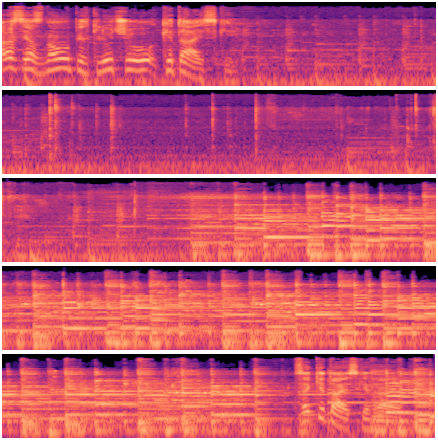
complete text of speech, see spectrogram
Зараз я знову підключу китайський. Це китайський грає.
